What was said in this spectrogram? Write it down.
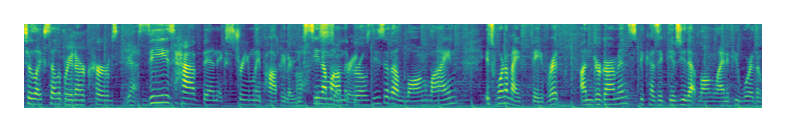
to like celebrate our curves. Mm. Yes. These have been extremely popular. You've Oh, seen them so on the great. girls. These are the long line. It's one of my favorite undergarments because it gives you that long line if you wear them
